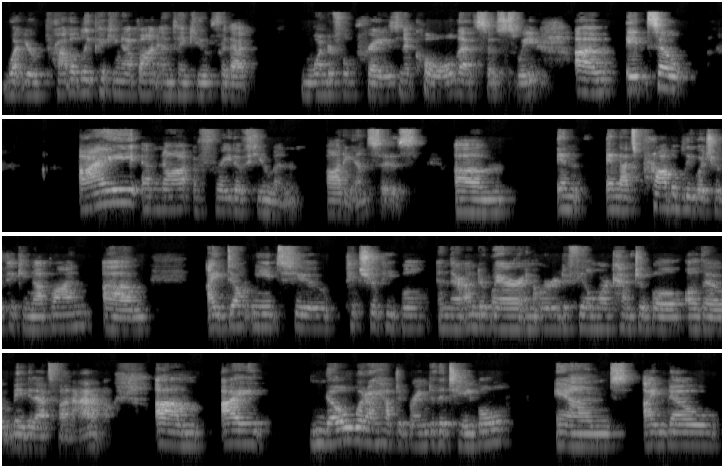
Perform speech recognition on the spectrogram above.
what you're probably picking up on, and thank you for that wonderful praise, Nicole. That's so sweet. Um, it so I am not afraid of human audiences. Um, and and that's probably what you're picking up on. Um, I don't need to picture people in their underwear in order to feel more comfortable, although maybe that's fun. I don't know. Um, I know what I have to bring to the table and I know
